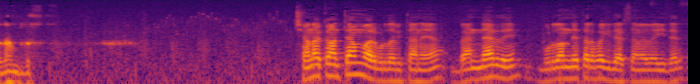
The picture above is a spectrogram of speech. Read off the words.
neden bulursun? Çanak anten var burada bir tane ya. Ben neredeyim? Buradan ne tarafa gidersem eve giderim.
